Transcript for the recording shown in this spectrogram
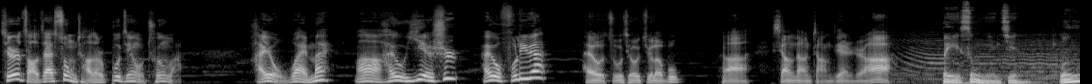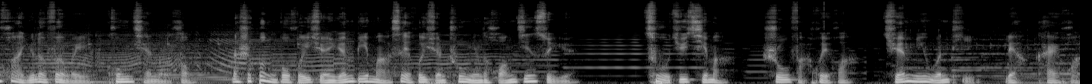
其实早在宋朝的时候，不仅有春晚，还有外卖啊，还有夜市，还有福利院，还有足球俱乐部，是吧？相当长见识啊！北宋年间，文化娱乐氛围空前浓厚，那是蚌埠回旋远比马赛回旋出名的黄金岁月。蹴鞠骑马，书法绘画，全民文体两开花。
